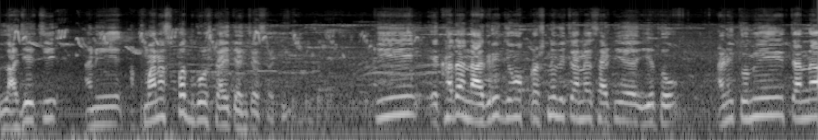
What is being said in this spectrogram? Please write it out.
लाजेची आणि अपमानास्पद गोष्ट आहे त्यांच्यासाठी. की एखादा नागरिक जेव्हा प्रश्न विचारण्यासाठी येतो आणि तुम्ही त्यांना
